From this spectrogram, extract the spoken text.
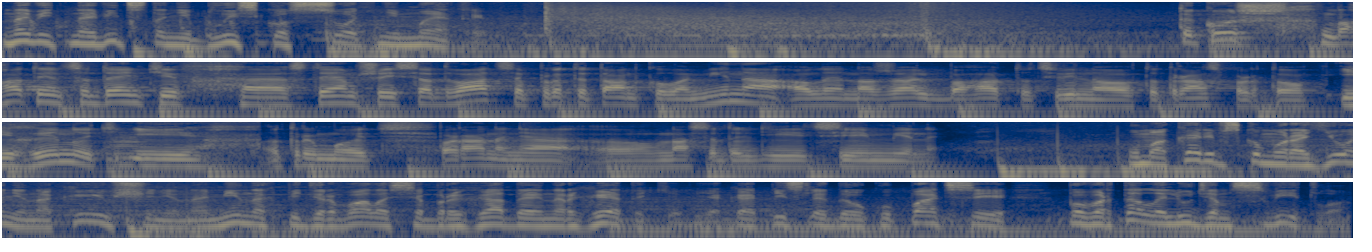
навіть на відстані близько сотні метрів. Також багато інцидентів е, з ТМ-62 це протитанкова міна, але, на жаль, багато цивільного автотранспорту і гинуть, і отримують поранення е, внаслідок дії цієї міни. У Макарівському районі на Київщині на мінах підірвалася бригада енергетиків, яка після деокупації повертала людям світло.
